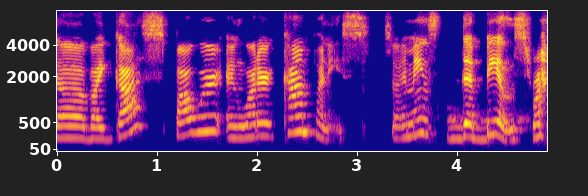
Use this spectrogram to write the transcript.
uh, by gas, power, and water companies. So it means the bills, right?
